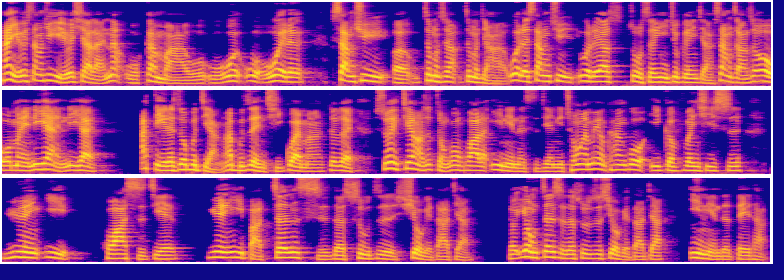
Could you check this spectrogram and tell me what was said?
它也会上去，也会下来。那我干嘛？我我为我我为了上去，呃，这么这样这么讲啊？为了上去，为了要做生意，就跟你讲上涨说哦，我们很厉害，很厉害啊，跌的时候不讲，那不是很奇怪吗？对不对？所以姜老师总共花了一年的时间，你从来没有看过一个分析师愿意。花时间愿意把真实的数字秀给大家，要用真实的数字秀给大家一年的 data，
